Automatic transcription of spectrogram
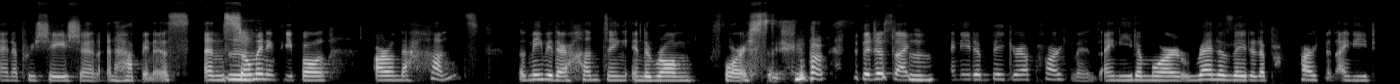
and appreciation and happiness. And mm. so many people are on the hunt, but maybe they're hunting in the wrong force. you know, they're just like, mm. I need a bigger apartment. I need a more renovated apartment. I need,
